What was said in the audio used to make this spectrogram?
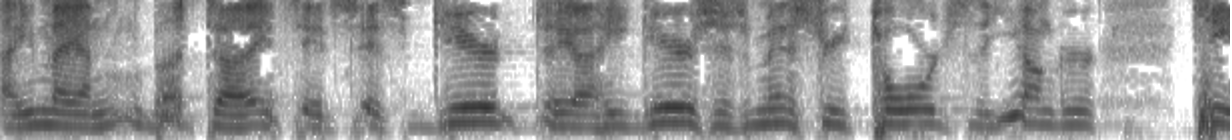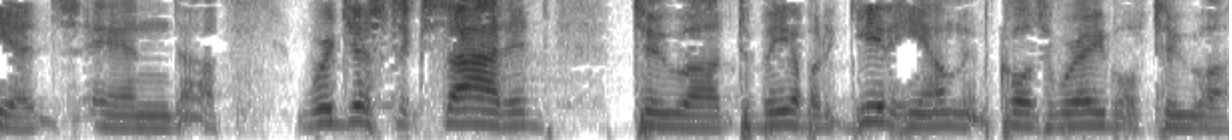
Amen. But uh, it's it's it's geared. Uh, he gears his ministry towards the younger kids, and uh, we're just excited to uh, to be able to get him, because we're able to uh,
